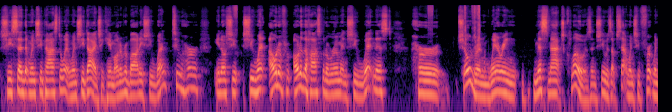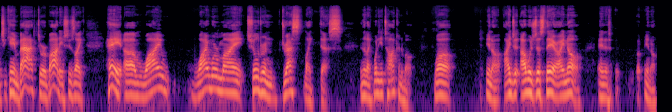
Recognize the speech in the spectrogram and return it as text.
she said that when she passed away when she died she came out of her body she went to her you know she she went out of out of the hospital room and she witnessed her children wearing mismatched clothes and she was upset when she when she came back to her body she's like hey um, why why were my children dressed like this and they're like what are you talking about well you know i just i was just there i know and you know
